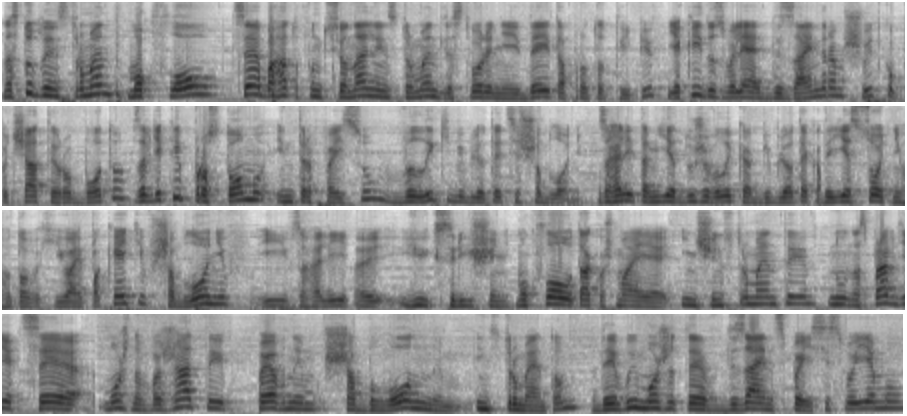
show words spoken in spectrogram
Наступний інструмент Mockflow – це багатофункціональний інструмент для створення ідей та прототипів, який дозволяє дизайнерам швидко почати роботу завдяки простому інтерфейсу в великій бібліотеці шаблонів. Взагалі там є дуже велика бібліотека, де є сотні готових UI пакетів, шаблонів і взагалі е, UX рішень. Mockflow також має інші інструменти. Ну насправді це можна вважати певним шаблонним інструментом, де ви можете в дизайн спейсі своєму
